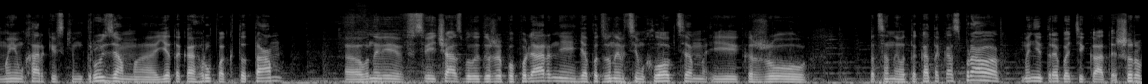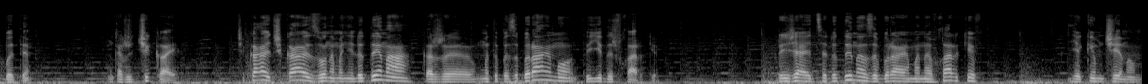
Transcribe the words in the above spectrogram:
моїм харківським друзям. Е, Є така група Хто там. Е, Вони в свій час були дуже популярні. Я подзвонив цим хлопцям і кажу: пацани, от така така справа, мені треба тікати. Що робити? Кажуть, чекай. Чекаю, чекаю, дзвонить мені людина, каже: ми тебе забираємо, ти їдеш в Харків. Приїжджає ця людина, забирає мене в Харків. Яким чином?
